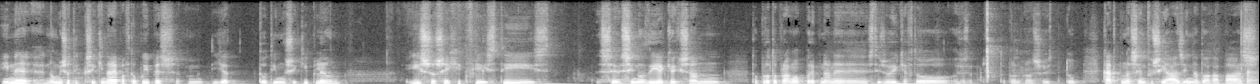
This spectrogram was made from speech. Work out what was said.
Είναι, ε, νομίζω ότι ξεκινάει από αυτό που είπες μ, για το ότι η μουσική πλέον ίσως έχει εκφυλιστεί σ- σε συνοδεία και όχι σαν το πρώτο πράγμα που πρέπει να είναι στη ζωή. Και αυτό, ε, το πρώτο πράγμα στη ζωή, το, κάτι που να σε ενθουσιάζει, να το αγαπάς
